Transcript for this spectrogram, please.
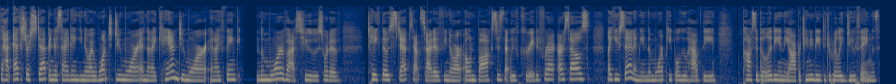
that extra step in deciding you know i want to do more and that i can do more and i think the more of us who sort of take those steps outside of you know our own boxes that we've created for ourselves like you said i mean the more people who have the possibility and the opportunity to really do things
